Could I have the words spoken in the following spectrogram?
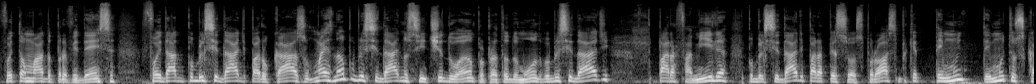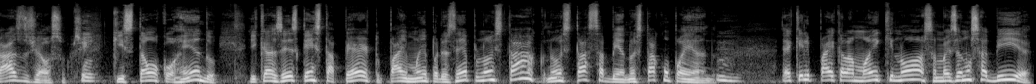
foi tomada providência, foi dada publicidade para o caso, mas não publicidade no sentido amplo para todo mundo, publicidade para a família, publicidade para pessoas próximas, porque tem, muito, tem muitos casos, Gelson, Sim. que estão ocorrendo e que às vezes quem está perto, pai e mãe, por exemplo, não está, não está sabendo, não está acompanhando. É aquele pai, aquela mãe que, nossa, mas eu não sabia.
